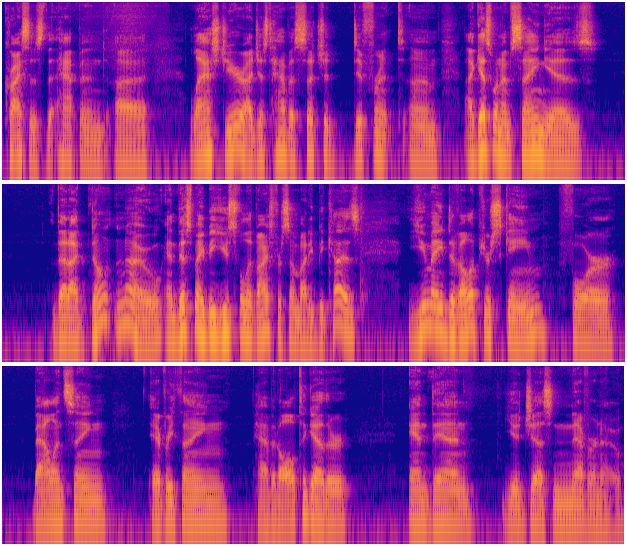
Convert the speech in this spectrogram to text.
crisis that happened uh, last year. I just have a such a different. Um, I guess what I'm saying is that I don't know, and this may be useful advice for somebody because you may develop your scheme for balancing everything, have it all together, and then you just never know.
